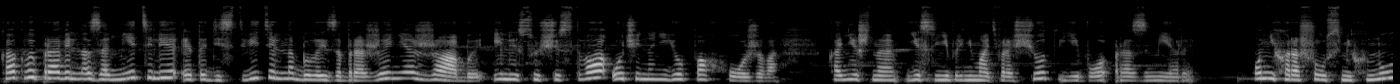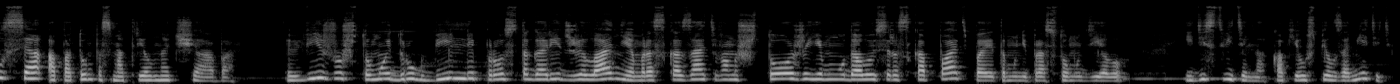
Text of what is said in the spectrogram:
Как вы правильно заметили, это действительно было изображение жабы или существа, очень на нее похожего. Конечно, если не принимать в расчет его размеры. Он нехорошо усмехнулся, а потом посмотрел на Чаба. «Вижу, что мой друг Билли просто горит желанием рассказать вам, что же ему удалось раскопать по этому непростому делу. И действительно, как я успел заметить,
